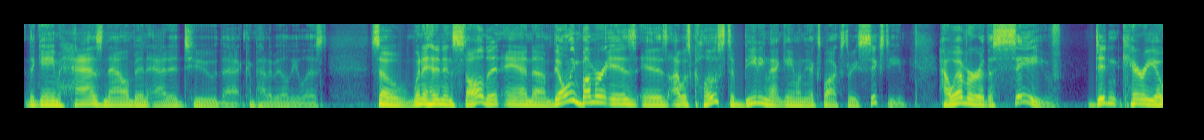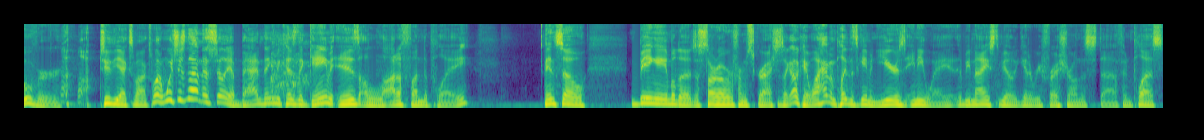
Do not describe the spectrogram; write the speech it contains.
the game has now been added to that compatibility list. So went ahead and installed it, and um, the only bummer is is I was close to beating that game on the Xbox 360. However, the save didn't carry over to the Xbox One, which is not necessarily a bad thing because the game is a lot of fun to play. And so being able to, to start over from scratch is like, okay, well, I haven't played this game in years anyway. It'd be nice to be able to get a refresher on this stuff. And plus,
